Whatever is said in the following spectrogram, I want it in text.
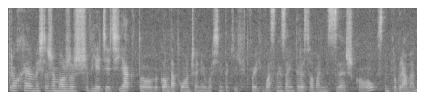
trochę myślę, że możesz wiedzieć, jak to wygląda połączenie właśnie takich Twoich własnych zainteresowań ze szkołą, z tym programem.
